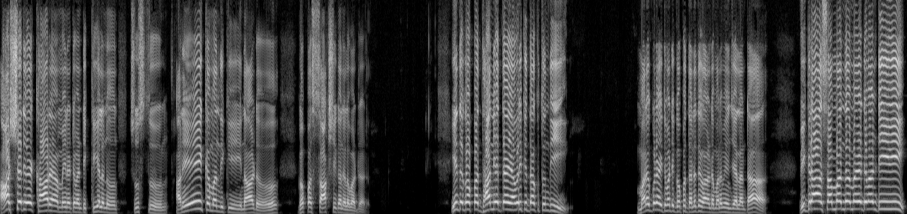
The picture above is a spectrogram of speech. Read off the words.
ఆశ్చర్యకారమైనటువంటి క్రియలను చూస్తూ అనేక మందికి నాడు గొప్ప సాక్షిగా నిలబడ్డాడు. ఇంత గొప్ప ధాన్యత ఎవరికి దక్కుతుంది? మనకు కూడా ఇటువంటి గొప్ప ధన్యత కావాలంటే మనం ఏం చేయాలంట? విగ్రహ సంబంధమైనటువంటివి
